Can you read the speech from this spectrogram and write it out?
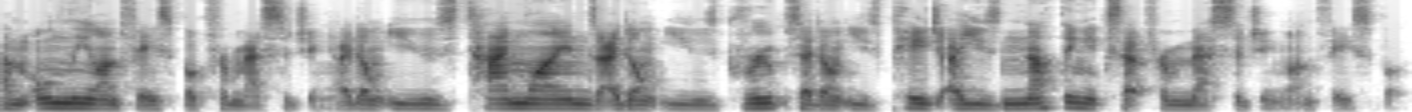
I'm only on Facebook for messaging. I don't use timelines. I don't use groups. I don't use page. I use nothing except for messaging on Facebook.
